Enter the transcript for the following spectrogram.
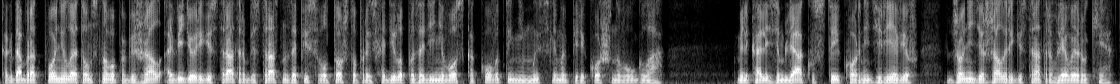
Когда брат понял это, он снова побежал, а видеорегистратор бесстрастно записывал то, что происходило позади него с какого-то немыслимо перекошенного угла. Мелькали земля, кусты, корни деревьев. Джонни держал регистратор в левой руке —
